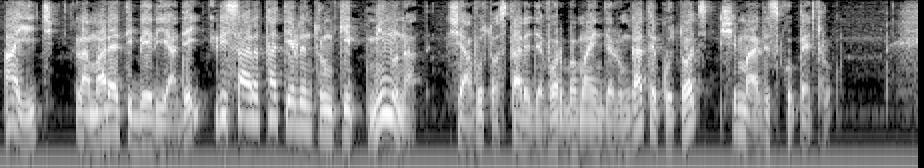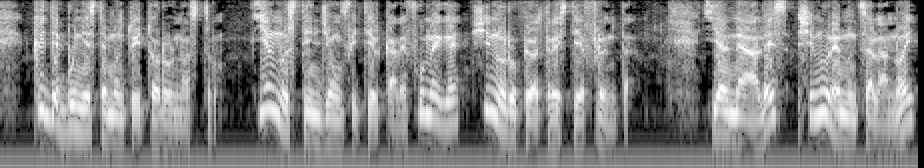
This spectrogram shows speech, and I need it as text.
Aici, la Marea Tiberiadei, li s-a arătat el într-un chip minunat și a avut o stare de vorbă mai îndelungată cu toți și mai ales cu Petru. Cât de bun este Mântuitorul nostru! El nu stinge un fitil care fumegă și nu rupe o trestie frântă. El ne-a ales și nu renunță la noi,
